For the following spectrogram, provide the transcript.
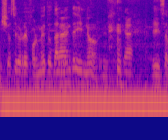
y yo se lo reformé totalmente y no. esa,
